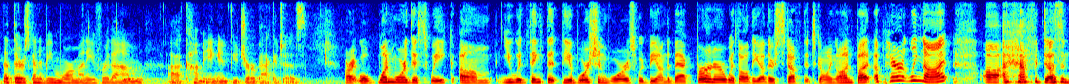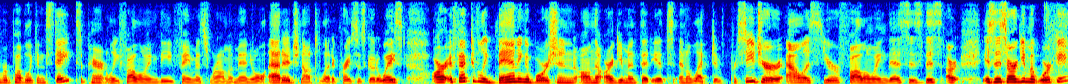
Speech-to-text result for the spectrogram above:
that there's going to be more money for them uh, coming in future packages. All right, well, one more this week. Um, you would think that the abortion wars would be on the back burner with all the other stuff that's going on, but apparently not. Uh, a half a dozen Republican states, apparently following the famous Rahm Emanuel adage, not to let a crisis go to waste, are effectively banning abortion on the argument that it's an elective procedure. Alice, you're following this. Is this is this argument working?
